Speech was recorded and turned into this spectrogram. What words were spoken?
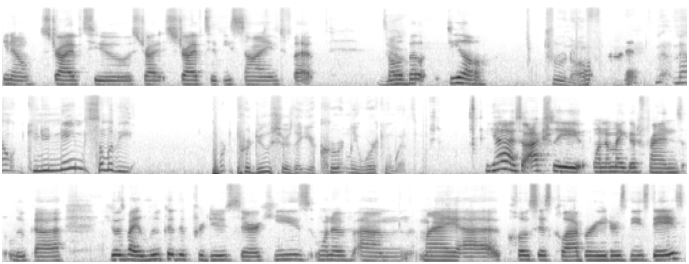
you know, strive to strive strive to be signed, but it's all about the deal. True enough. about it. N- Now, can you name some of the pr- producers that you're currently working with? Yeah, so actually, one of my good friends, Luca, he goes by Luca the producer. He's one of um, my uh, closest collaborators these days.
